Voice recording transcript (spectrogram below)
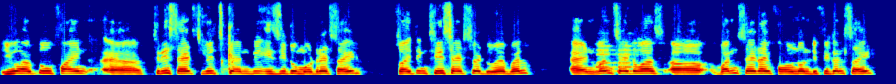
You have to find uh, three sets which can be easy to moderate side. So I think three sets were doable, and one set was uh, one set I found on difficult side.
